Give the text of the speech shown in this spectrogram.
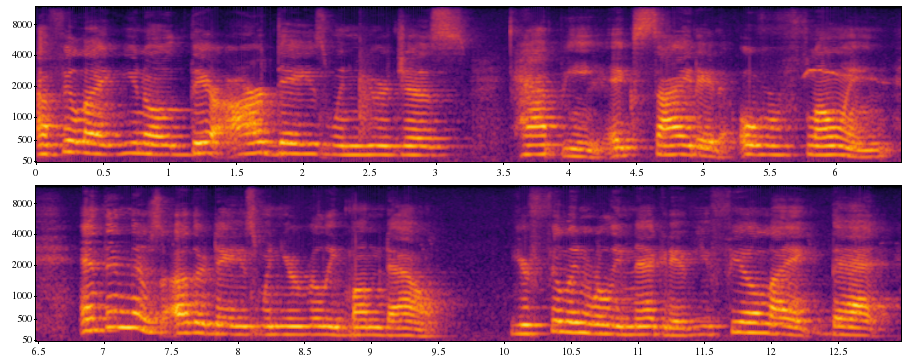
I feel like, you know, there are days when you're just happy, excited, overflowing. And then there's other days when you're really bummed out. You're feeling really negative. You feel like that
